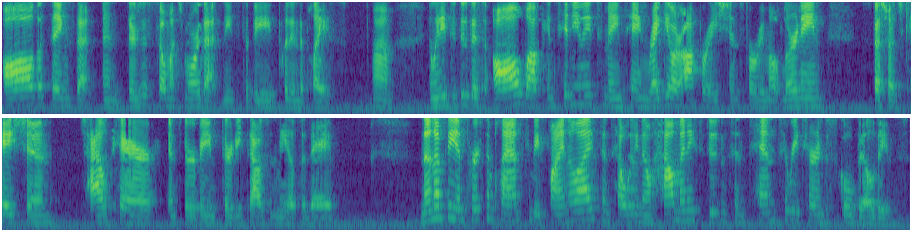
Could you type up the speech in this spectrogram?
all the things that, and there's just so much more that needs to be put into place. Um, and we need to do this all while continuing to maintain regular operations for remote learning, special education, childcare, and serving 30,000 meals a day. None of the in-person plans can be finalized until we know how many students intend to return to school buildings.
